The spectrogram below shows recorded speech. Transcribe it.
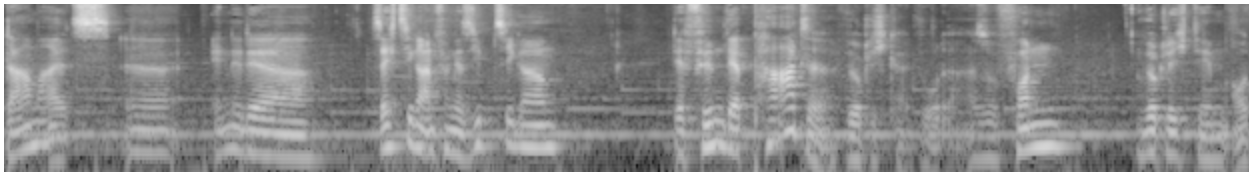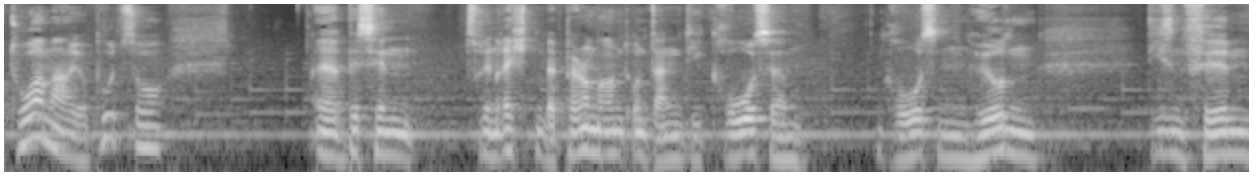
damals äh, Ende der 60er, Anfang der 70er der Film Der Pate Wirklichkeit wurde. Also von wirklich dem Autor Mario Puzo äh, bis hin zu den Rechten bei Paramount und dann die große, großen Hürden, diesen Film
